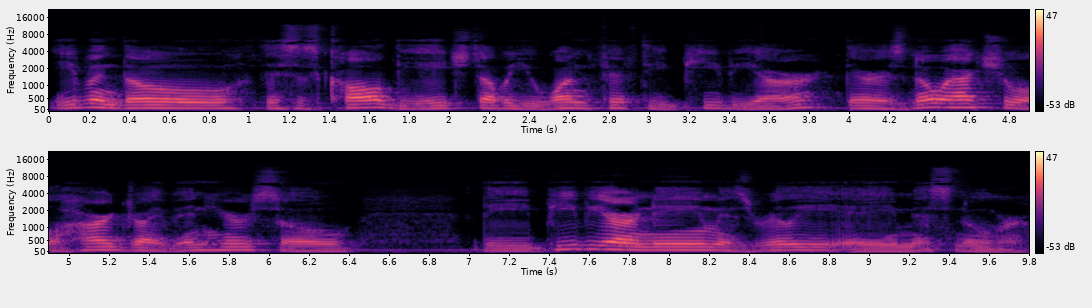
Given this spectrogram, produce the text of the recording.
even though this is called the HW150 PVR, there is no actual hard drive in here, so the PVR name is really a misnomer.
